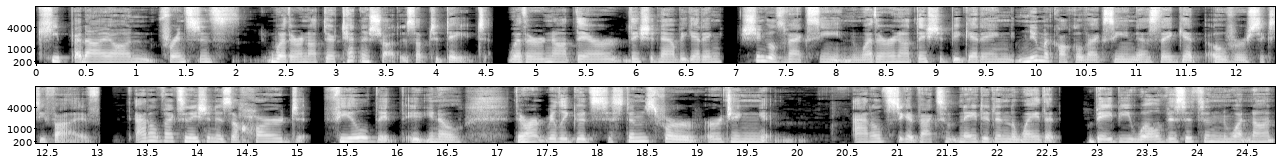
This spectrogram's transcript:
keep an eye on, for instance, whether or not their tetanus shot is up to date, whether or not they're, they should now be getting shingles vaccine, whether or not they should be getting pneumococcal vaccine as they get over 65. Adult vaccination is a hard field. It, it, you know, there aren't really good systems for urging adults to get vaccinated in the way that baby well visits and whatnot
